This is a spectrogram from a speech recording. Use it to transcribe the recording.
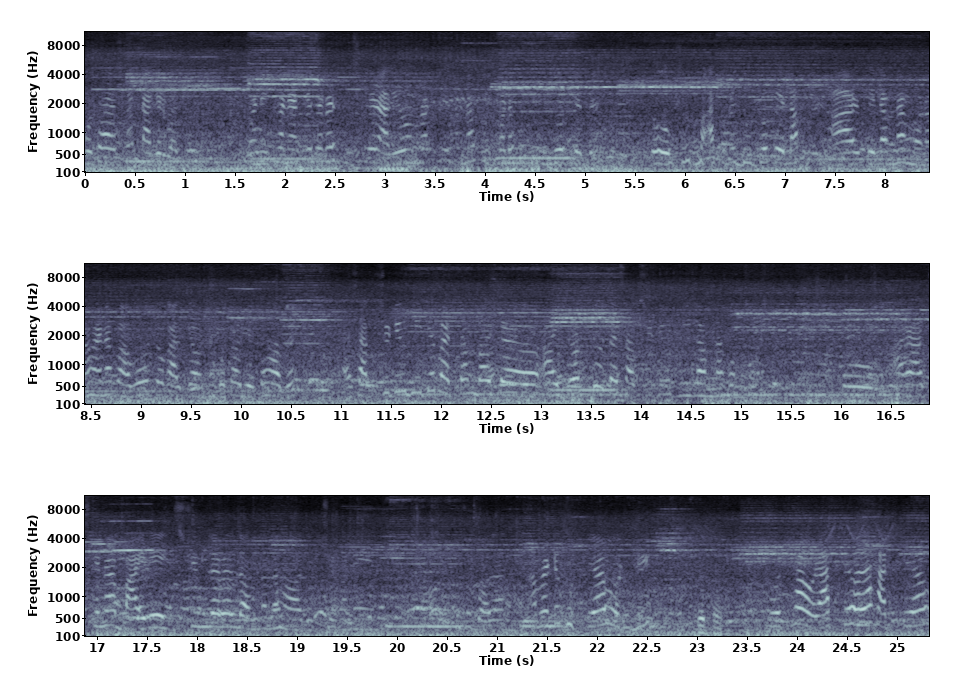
কোথায় আসলাম নাগের বাজার। মানে এখানে একটা জায়গায় ফুচকার আগেও আমরা খেয়েছিলাম ফুচকাটা খুব সুন্দর খেতে। তো ওষুধ মাত্র দুটো পেলাম। আর পেলাম না, মনে হয় না পাবো, তো কালকে অন্য কোথাও যেতে হবে। সাবস্টিটিউট নিতে পারতাম বাট আই তাই সাবস্টিটিউট নিলাম না কোনো তো আর আজকে না বাইরে এক্সট্রিম লেভেল দমদমে হাওয়া দিচ্ছে মানে বলার আমরা একটু ঘুরতে যাব, রুবি। কোথাও? রাত্রেবেলা হাঁটতে যাব?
